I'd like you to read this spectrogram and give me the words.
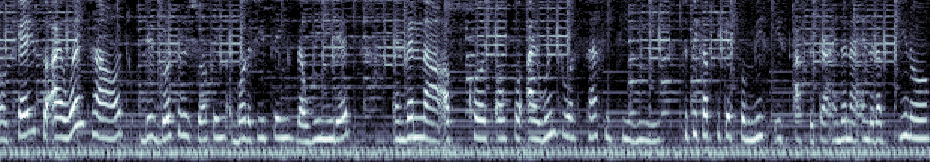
okay? So I went out, did grocery shopping, bought a few things that we needed. And then, uh, of course, also I went to Wasafi TV to pick up tickets for Miss East Africa. And then I ended up, you know,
